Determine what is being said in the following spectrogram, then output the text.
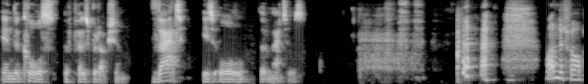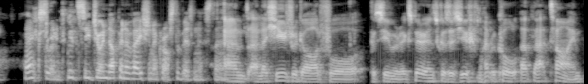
in the course of post production. That is all that matters. Wonderful. Excellent. Good to see joined up innovation across the business there. And and a huge regard for consumer experience because as you might recall at that time,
